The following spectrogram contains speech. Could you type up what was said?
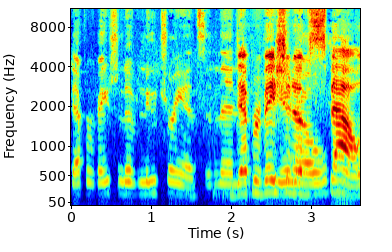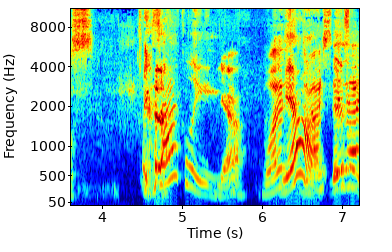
deprivation of nutrients, and then Deprivation you of spouse. exactly. Yeah. What? Yeah, Did I say that?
